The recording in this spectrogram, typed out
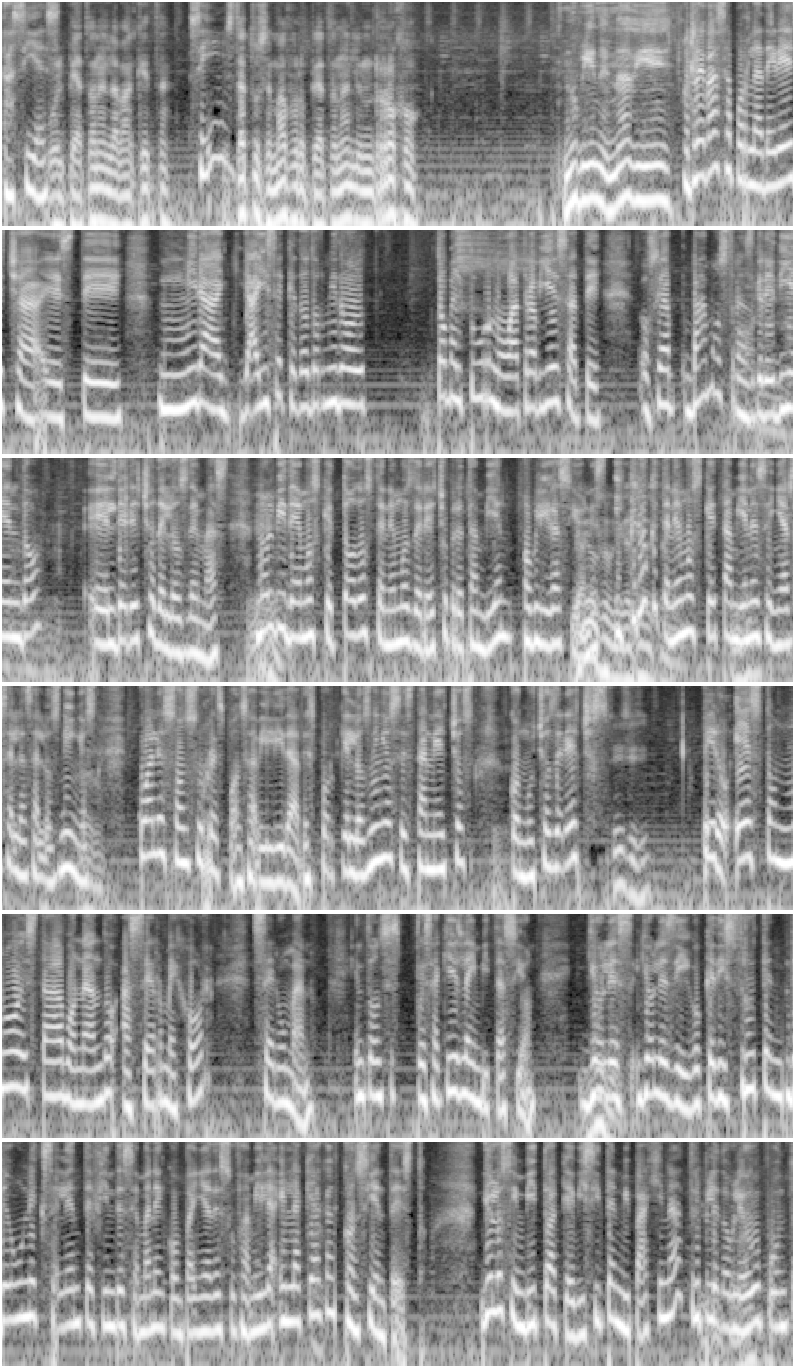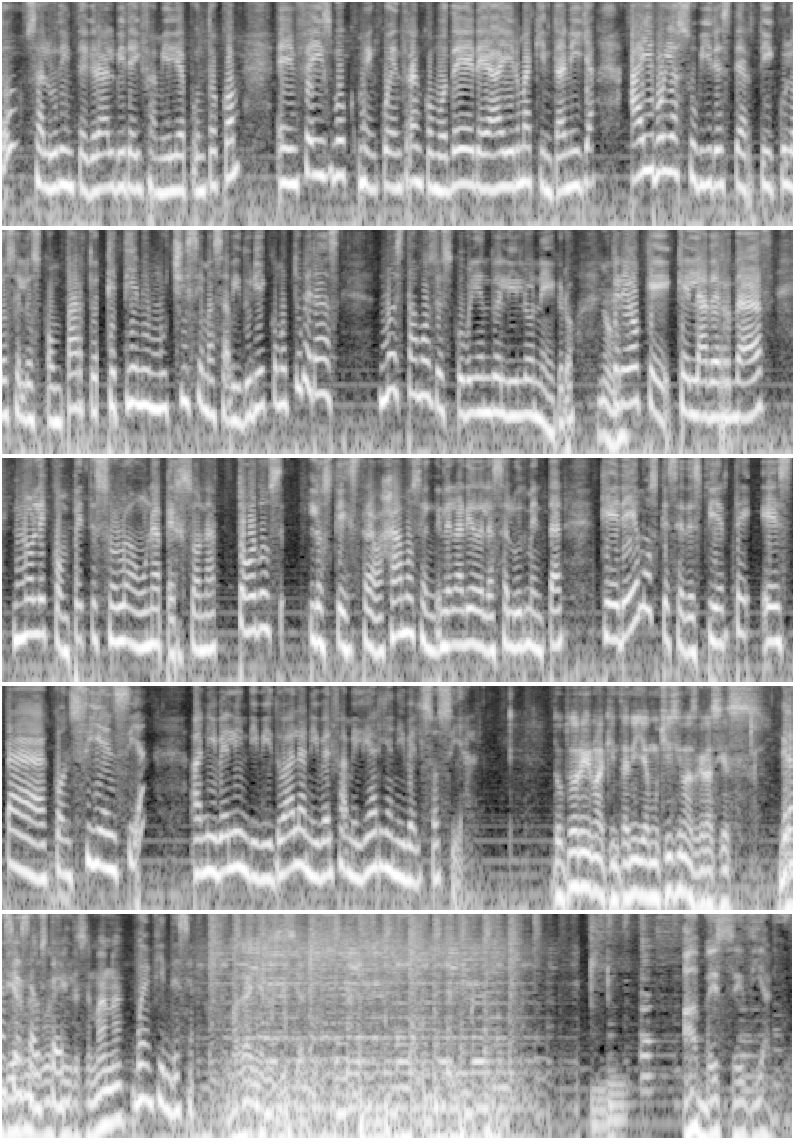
Así es. O el peatón en la banqueta. Sí. Está tu semáforo peatonal en rojo. No viene nadie. Rebasa por la derecha, este, mira, ahí se quedó dormido. Toma el turno, atraviésate. O sea, vamos transgrediendo el derecho de los demás. No olvidemos que todos tenemos derecho, pero también obligaciones. y creo que tenemos que también enseñárselas a los niños. ¿Cuáles son sus responsabilidades? Porque los niños están hechos con muchos derechos. Sí, sí, sí. Pero esto no está abonando a ser mejor ser humano. Entonces, pues aquí es la invitación yo les, yo les digo que disfruten de un excelente fin de semana en compañía de su familia en la que hagan consciente esto. Yo los invito a que visiten mi página www.saludintegralvidayfamilia.com. En Facebook me encuentran como DRA Irma Quintanilla. Ahí voy a subir este artículo, se los comparto, que tiene muchísima sabiduría y como tú verás, no estamos descubriendo el hilo negro. Creo que, que la verdad no le compete solo a una persona. Todos los que trabajamos en, el área de la salud mental queremos que se despierte esta conciencia a nivel individual, a nivel familiar y a nivel social. Doctora Irma Quintanilla, muchísimas gracias. Gracias a usted. Buen fin de semana. Buen fin de semana. Magaña Noticias. ABC Diario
